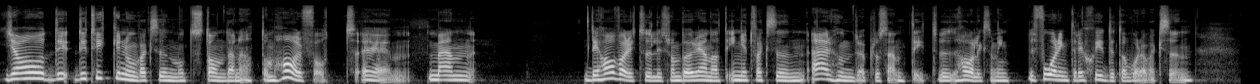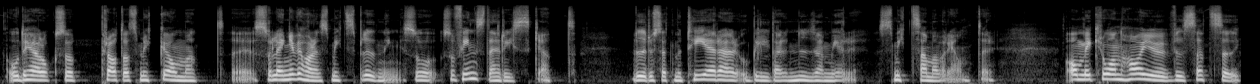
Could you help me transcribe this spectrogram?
Ja, det, det tycker nog vaccinmotståndarna att de har fått. Ehm, men det har varit tydligt från början att inget vaccin är hundraprocentigt. Vi, liksom vi får inte det skyddet av våra vaccin. Och det har också pratats mycket om att eh, så länge vi har en smittspridning så, så finns det en risk att viruset muterar och bildar nya mer smittsamma varianter. Omikron har ju visat sig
